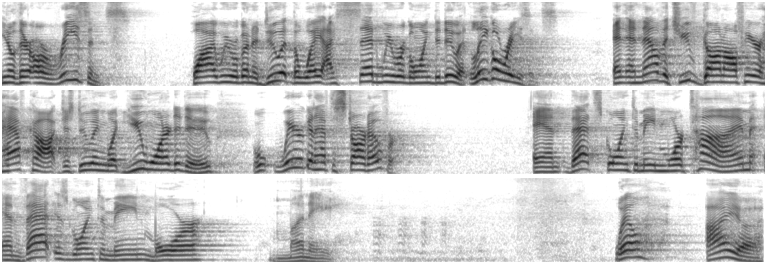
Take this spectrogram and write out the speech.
know, there are reasons why we were going to do it the way I said we were going to do it, legal reasons. And, and now that you've gone off here half cocked, just doing what you wanted to do, we're going to have to start over. And that's going to mean more time, and that is going to mean more money. Well, I, uh,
